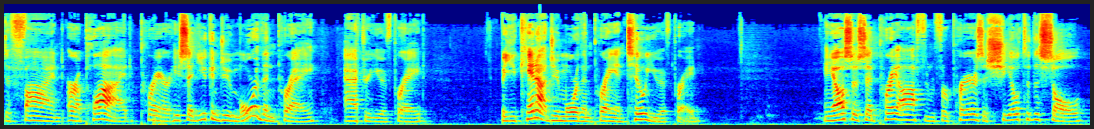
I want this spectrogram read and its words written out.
defined or applied prayer. He said, You can do more than pray after you have prayed, but you cannot do more than pray until you have prayed. And he also said, Pray often, for prayer is a shield to the soul,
